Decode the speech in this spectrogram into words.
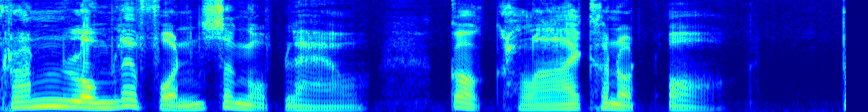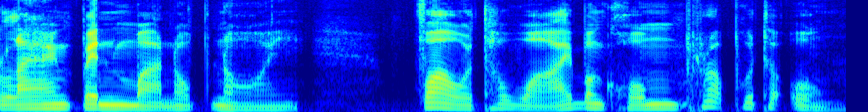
ครั้นลมและฝนสงบแล้ว ก็คลายขนดออก แปลงเป็นมานพน้อย เฝ้าถวายบังคมพระพุทธองค์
